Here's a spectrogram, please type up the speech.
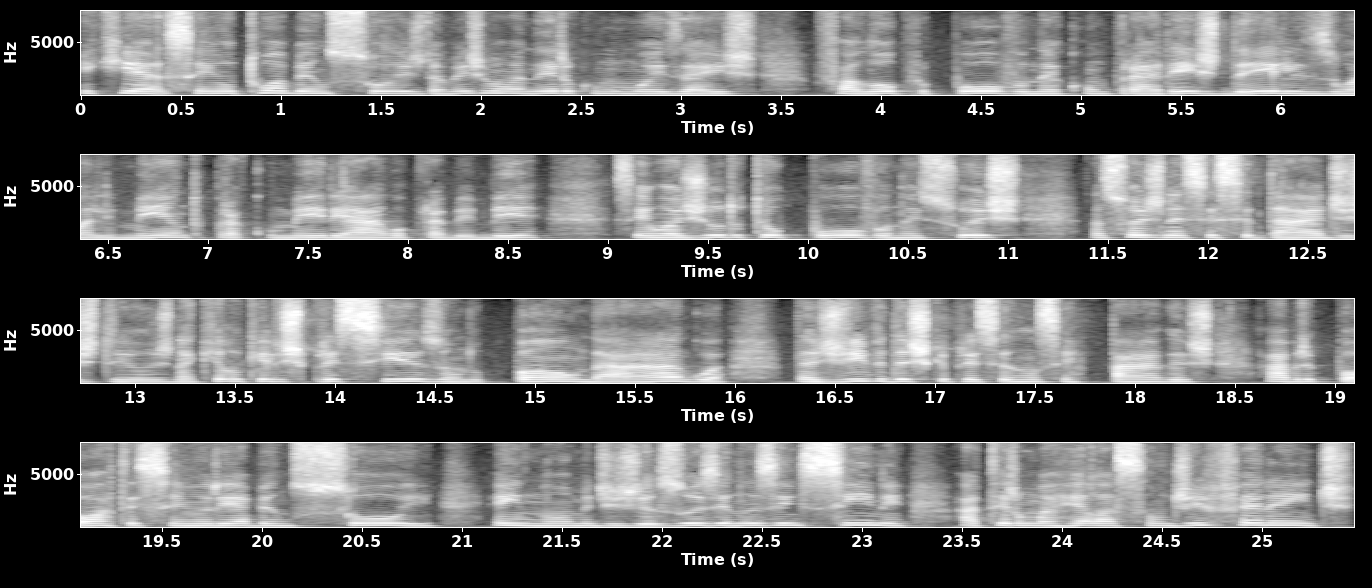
e que, Senhor, Tu abençoes da mesma maneira como Moisés falou para o povo, né? Comprareis deles o alimento para comer e a água para beber. Senhor, ajuda o teu povo nas suas, nas suas necessidades, Deus, naquilo que eles precisam, do pão, da água, das dívidas que precisam ser pagas. Abre portas, Senhor, e abençoe em nome de Jesus e nos ensine a ter uma relação diferente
